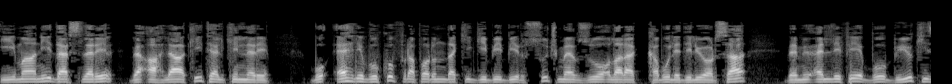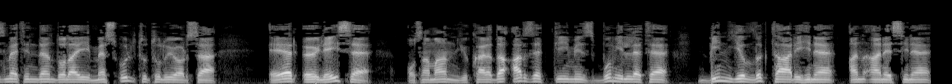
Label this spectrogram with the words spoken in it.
imani dersleri ve ahlaki telkinleri bu ehli vukuf raporundaki gibi bir suç mevzu olarak kabul ediliyorsa ve müellifi bu büyük hizmetinden dolayı mesul tutuluyorsa, eğer öyleyse o zaman yukarıda arz ettiğimiz bu millete bin yıllık tarihine, ananesine,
